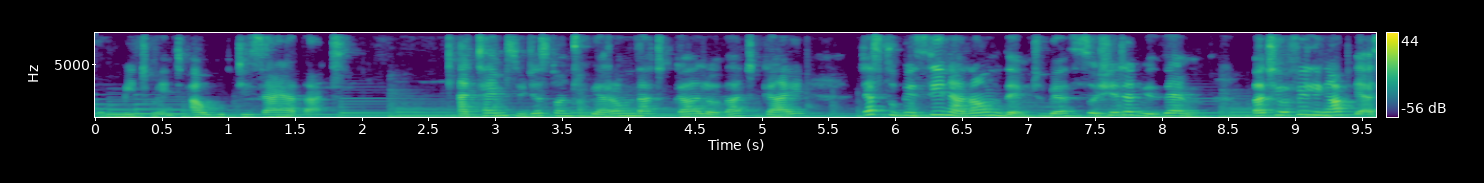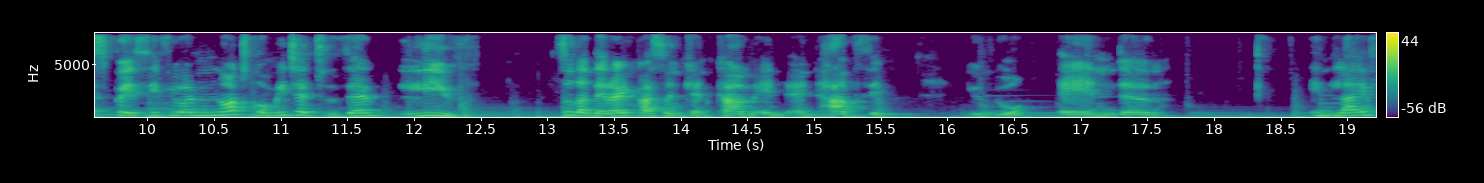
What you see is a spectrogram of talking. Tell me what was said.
commitment. I would desire that. At times, you just want to be around that girl or that guy just to be seen around them, to be associated with them. But you're filling up their space. If you are not committed to them, leave so that the right person can come and, and have them, you know. And um, in life,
